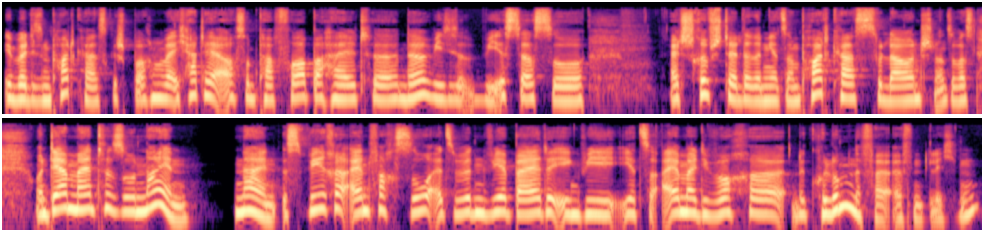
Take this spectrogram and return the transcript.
über diesen Podcast gesprochen, weil ich hatte ja auch so ein paar Vorbehalte, ne? wie, wie ist das so, als Schriftstellerin jetzt einen Podcast zu launchen und sowas. Und der meinte so, nein, Nein, es wäre einfach so, als würden wir beide irgendwie jetzt so einmal die Woche eine Kolumne veröffentlichen.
